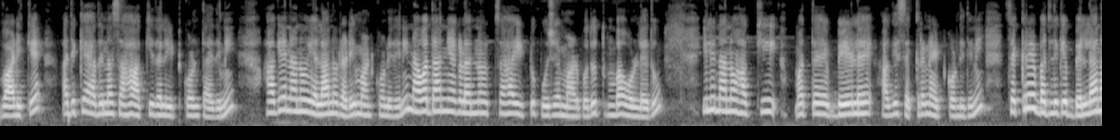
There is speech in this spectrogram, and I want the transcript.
ವಾಡಿಕೆ. ಅದಕ್ಕೆ ಅದನ್ನು ಸಹ ಅಕ್ಕಿದಲ್ಲಿ ಇಟ್ಕೊಳ್ತಾ ಇದ್ದೀನಿ. ಹಾಗೆ ನಾನು ಎಲ್ಲನೂ ರೆಡಿ ಮಾಡ್ಕೊಂಡಿದ್ದೀನಿ. ನವಧಾನ್ಯಗಳನ್ನು ಸಹ ಇಟ್ಟು ಪೂಜೆ ಮಾಡ್ಬೋದು. ತುಂಬ ಒಳ್ಳೆಯದು ಇಲ್ಲಿ ನಾನು ಅಕ್ಕಿ ಮತ್ತು ಬೇಳೆ ಹಾಗೆ ಸಕ್ಕರೆನ ಇಟ್ಕೊಂಡಿದ್ದೀನಿ. ಸಕ್ಕರೆ ಬದಲಿಗೆ ಬೆಲ್ಲನ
